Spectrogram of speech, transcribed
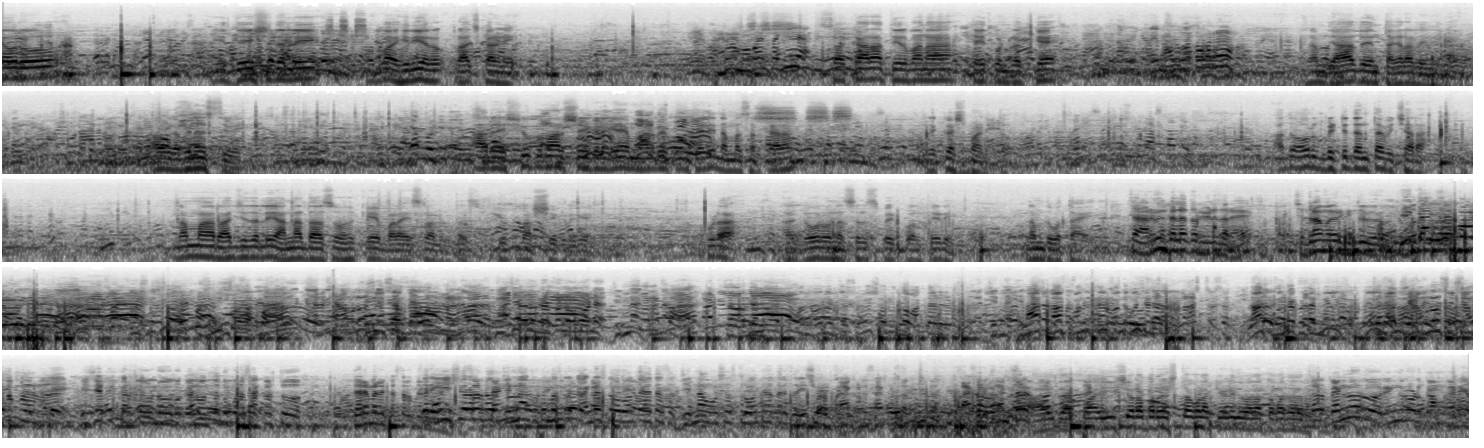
ಅವರು ಈ ದೇಶದಲ್ಲಿ ಒಬ್ಬ ಹಿರಿಯರು ರಾಜಕಾರಣಿ. ಸರ್ಕಾರ ತೀರ್ಮಾನ ತೆಗೆದುಕೊಂಡಿರೋದಕ್ಕೆ ನಮ್ದು ಯಾರ್ದು ಏನು ತಕರಾರೇನಿಲ್ಲ ಅವ್ರಿಗೆ ಅಭಿನಂದಿಸ್ತೀವಿ. ಆದರೆ ಶಿವಕುಮಾರ್ ಶ್ರೀಗಳಿಗೆ ಮಾಡಬೇಕು ಅಂತೇಳಿ ನಮ್ಮ ಸರ್ಕಾರ ರಿಕ್ವೆಸ್ಟ್ ಮಾಡಿತ್ತು. ಅದು ಅವ್ರಿಗೆ ಬಿಟ್ಟಿದ್ದಂಥ ವಿಚಾರ. ನಮ್ಮ ರಾಜ್ಯದಲ್ಲಿ ಅನ್ನದಾಸೋಹಕ್ಕೆ ಭಾಳ ಹೆಸರಾದಂಥ ಶಿವಕುಮಾರ್ ಶ್ರೀಗಳಿಗೆ ಕೂಡ ಆ ಗೌರವನ ಸಲ್ಲಿಸಬೇಕು ಅಂತೇಳಿ ನಮ್ದು ಒತ್ತಾಯ ಇದೆ. ಸರ್ ಅರವಿಂದ್ ಬೆಲ್ಲದ್ ಅವ್ರು ಹೇಳಿದ್ದಾರೆ ಸಿದ್ದರಾಮಯ್ಯ ಅವರು ಹಿಂದೂ ವಿರೋಧಿ. ಬಿಜೆಪಿ ಕರ್ಕೊಂಡು ಹೋಗ್ಬೇಕು ಅನ್ನುವಂಥದ್ದು ಕೂಡ ಸಾಕಷ್ಟು ತೆರೆ ಮೇಲೆ ಕಸರತ್ತು ಸರ್ ಜಿನ್ನ ಕುಟುಂಬಸ್ಥರು ಕಾಂಗ್ರೆಸ್ನವರು ಅಂತ ಹೇಳ್ತಾರೆ ಸರ್ ಜಿನ್ನಾ ವಂಶಸ್ಥರು ಅಂತ ಹೇಳ್ತಾರೆ ಸರ್ ಈಶ್ವರಪ್ಪ ಆಯ್ತಪ್ಪ ತಗೊಳಕ್ ಕೇಳಿದ್ವಲ್ಲ ತಗೋತಾರೆ ಬೆಂಗಳೂರು ರಿಂಗ್ ರೋಡ್ ಕಾಮಗಾರಿ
